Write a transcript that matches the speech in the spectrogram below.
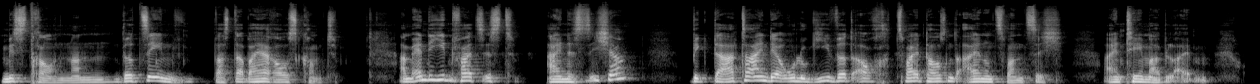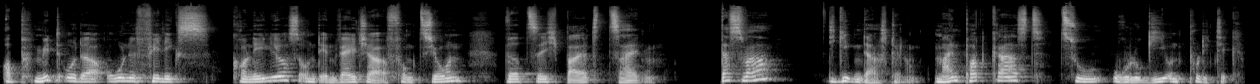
Misstrauen. Man wird sehen, was dabei herauskommt. Am Ende jedenfalls ist eines sicher, Big Data in der Urologie wird auch 2021 ein Thema bleiben. Ob mit oder ohne Felix Cornelius und in welcher Funktion wird sich bald zeigen. Das war die Gegendarstellung. Mein Podcast zu Urologie und Politik.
